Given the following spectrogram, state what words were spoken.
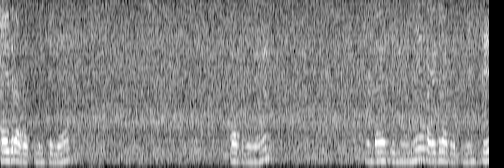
ஹைதராபாத் மின்ட்டுங்க பார்த்துக்கோங்க. ரெண்டாயிரத்தி மூணு ஹைதராபாத் மின்ட்டு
